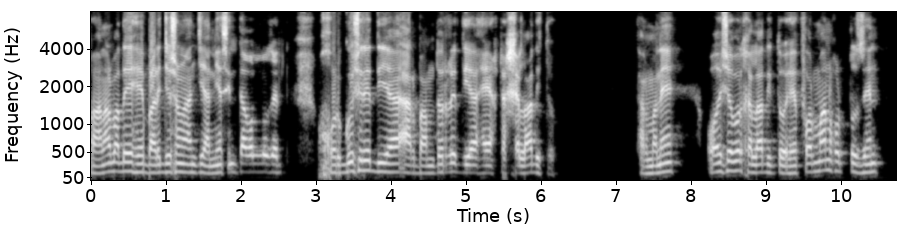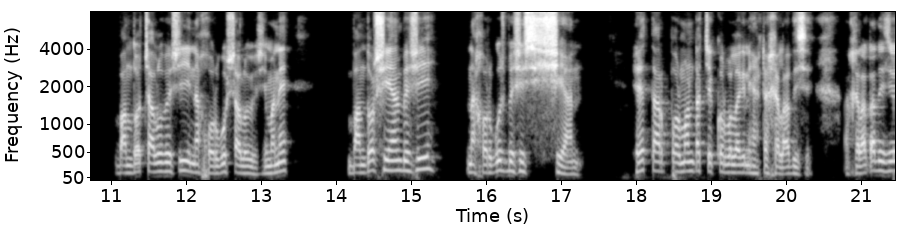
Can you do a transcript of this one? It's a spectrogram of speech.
তো আনার বাদে হে বাড়ির যে সময় আনছি, আনিয়া চিন্তা করল যে খরগোশরে দিয়া আর বান্দরে দিয়া হে একটা খেলা দিত। তার মানে ওইসবের খেলা দিত। হে ফরমান করতো যেন বান্দর চালু বেশি না খরগোশ চালু বেশি মানে বান্দর শিয়ান বেশি না খরগোশ বেশি শিয়ান হে তার প্রমাণটা চেক করব লাগে নি একটা খেলা দিছে। আর খেলাটা দিছে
